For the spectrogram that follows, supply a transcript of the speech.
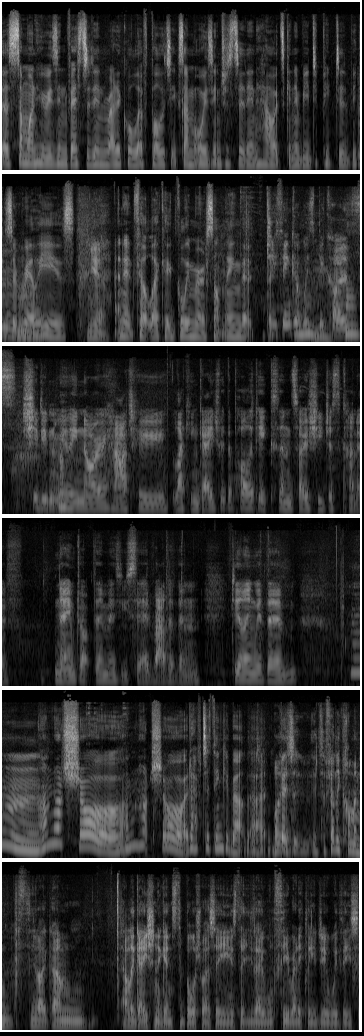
as someone who is invested in radical left politics, I'm always interested in how it's going to be depicted because it rarely is. Yeah. And it felt like a glimmer of something that. Do you think it was because she didn't really know how to like engage with the politics, and so she just kind of name dropped them, as you said, rather than dealing with them? I'm not sure. I'm not sure. I'd have to think about that. Well, but it's a, it's a fairly common th- like um, allegation against the bourgeoisie is that they will theoretically deal with these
